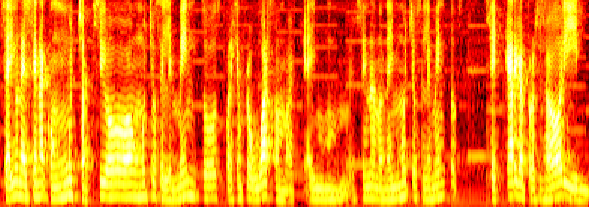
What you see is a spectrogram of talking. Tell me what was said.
Si hay una escena con mucha acción, muchos elementos, por ejemplo Warzone, que hay escenas donde hay muchos elementos, se carga el procesador y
